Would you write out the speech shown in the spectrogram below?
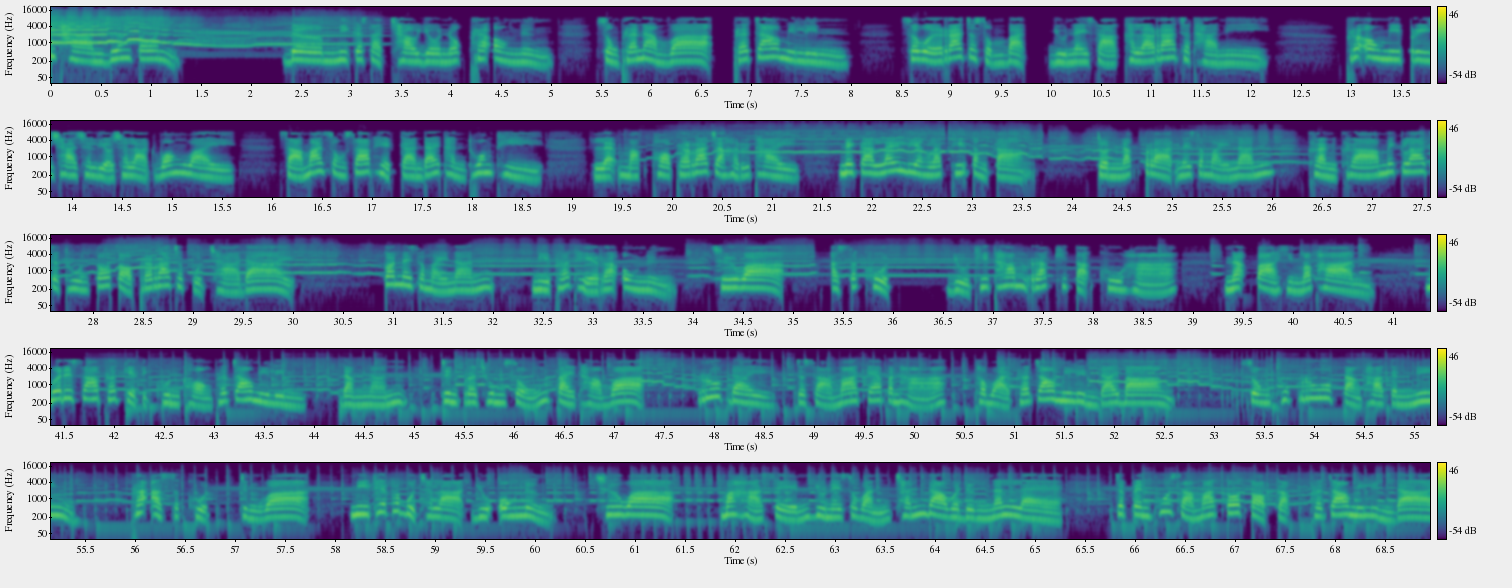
ิทานเบื้องต้น เดิมมีกษัตริย์ชาวโยนกพระองค์หนึ่งทรงพระนามว่าพระเจ้ามิลิน เสวยราชสมบัติอยู่ในสาคลราชธานี พระองค์มีปรีชาเฉลียวฉลาดว่องไว สามารถทรงทราบเหตุการณ์ได้ทันท่วงที และมักพอพระราชหฤทัยในการไล่เลียงลัทธิต่างๆ จนนักปราชญ์ในสมัยนั้น ครันคร้าไม่กล้าจะทูลโต้ตอบพระราชปุจฉาได้ ก็ในสมัยนั้น มีพระเถระองค์หนึ่ง ชื่อว่า อัสขุดอยู่ที่ถ้ำรักขิตะคูหา ณป่าหิมพาน เมื่อได้ทราบพระเกียรติคุณของพระเจ้ามิลิน ดังนั้นจึงประชุมสงฆ์ไต่ถามว่า รูปใดจะสามารถแก้ปัญหา ถวายพระเจ้ามิลินได้บ้าง ทรงทุกรูปต่างพากันนิ่ง พระอัสขุดจึงว่า มีเทพบุตรฉลาดอยู่องค์หนึ่ง ชื่อว่า มหาเสนอยู่ในสวรรค์ชั้นดาวดึงนั่นแล จะเป็นผู้สามารถโต้ตอบกับพระเจ้ามิลินได้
